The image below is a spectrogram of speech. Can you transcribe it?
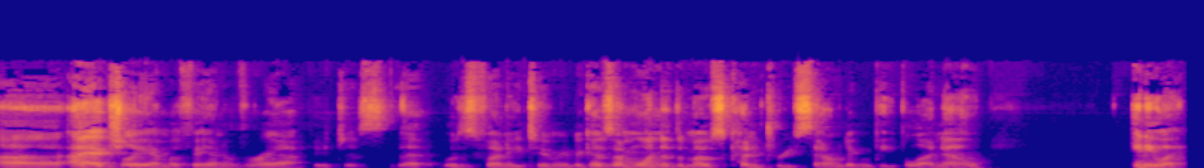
Uh, I actually am a fan of rap. It just that was funny to me because I'm one of the most country sounding people I know. Anyway,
